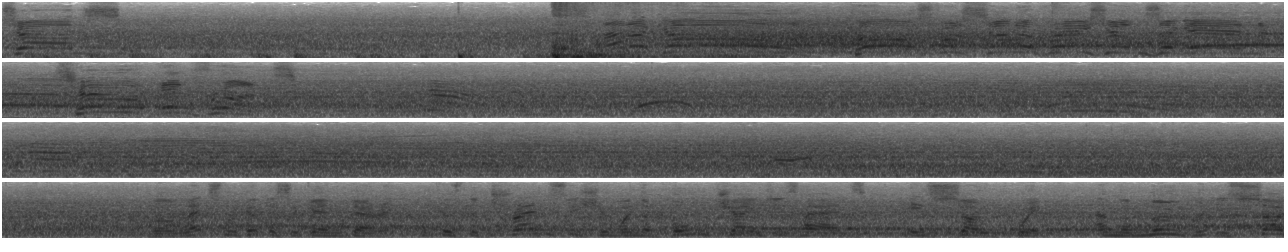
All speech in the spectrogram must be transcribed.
Chance. And a goal! Cause for celebrations again. Two in front. Well, let's look at this again, Derek, because the transition when the ball changes hands is so quick, and the movement is so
